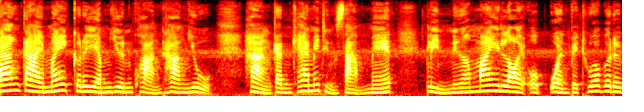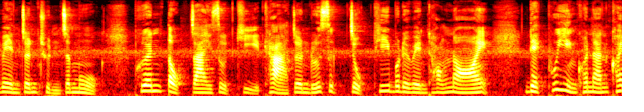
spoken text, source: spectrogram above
ร่างกายไม่เกรียมยืนขวางทางอยู่ ห่างกันแค่ไม่ถึง 3 เมตร กลิ่นเนื้อไหม้ลอยอบอวนไปทั่วบริเวณจนฉุนจมูก เพื่อนตกใจสุดขีดค่ะ จนรู้สึกจุกที่บริเวณท้องน้อย เด็กผู้หญิงคนนั้นค่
